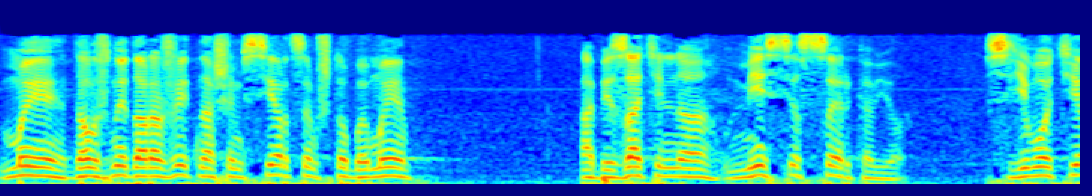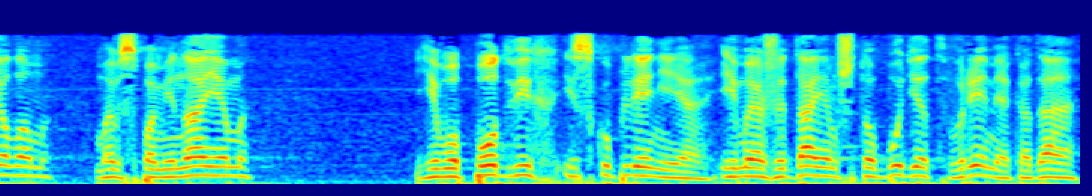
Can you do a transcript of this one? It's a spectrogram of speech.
Мы должны дорожить нашим сердцем, чтобы мы обязательно вместе с церковью, с его телом, мы вспоминаем его подвиг искупления, и мы ожидаем, что будет время, когда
